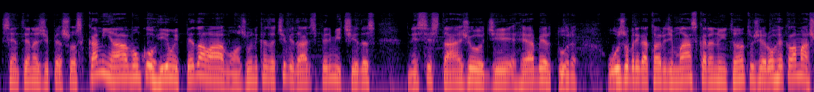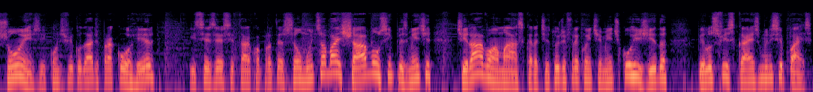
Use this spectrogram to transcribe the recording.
centenas de pessoas caminhavam, corriam e pedalavam, as únicas atividades permitidas nesse estágio de reabertura. O uso obrigatório de máscara, no entanto, gerou reclamações e com dificuldade para correr e se exercitar com a proteção, muitos abaixavam ou simplesmente tiravam a máscara, atitude frequentemente corrigida pelos fiscais municipais.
